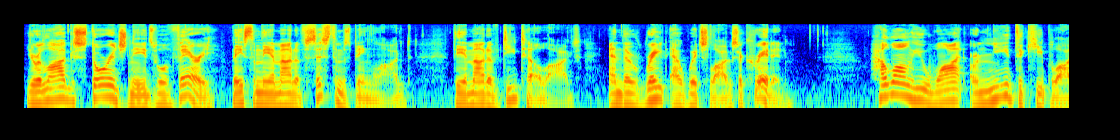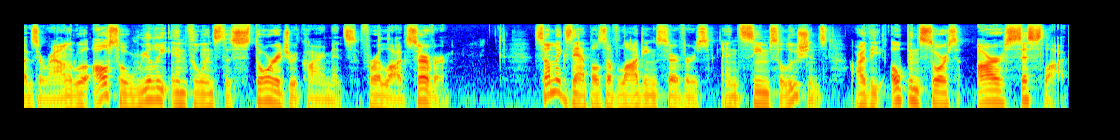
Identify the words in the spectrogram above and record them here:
Your log storage needs will vary based on the amount of systems being logged, the amount of detail logged, and the rate at which logs are created. How long you want or need to keep logs around will also really influence the storage requirements for a log server. Some examples of logging servers and SIEM solutions are the open source rsyslog,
